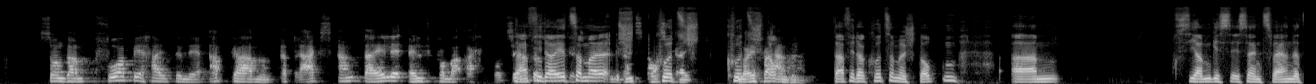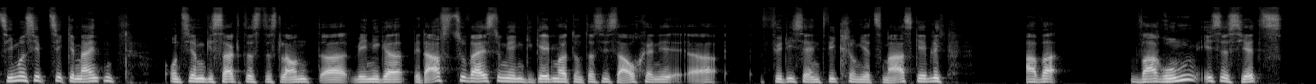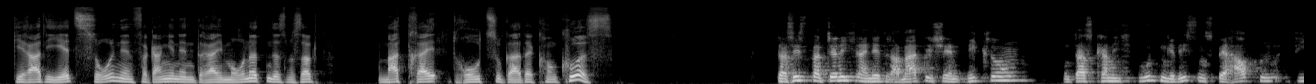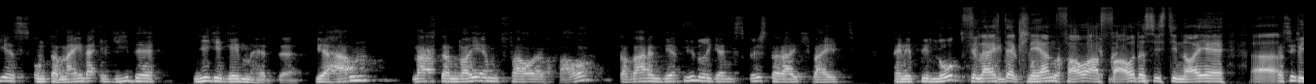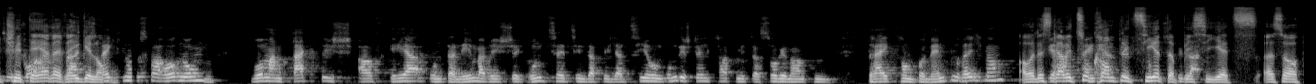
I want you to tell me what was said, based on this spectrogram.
sondern vorbehaltene Abgaben, Ertragsanteile 11,8 Prozent. Darf ich da jetzt einmal kurz, kurz stoppen? Darf ich da kurz einmal stoppen? Ähm, Sie haben gesehen, es sind 277 Gemeinden. Und Sie haben gesagt, dass das Land äh, weniger Bedarfszuweisungen gegeben hat und das ist auch eine, äh, für diese Entwicklung jetzt maßgeblich. Aber warum ist es jetzt, gerade jetzt so in den vergangenen drei Monaten, dass man sagt, Matrei droht sogar der Konkurs? Das ist natürlich eine dramatische Entwicklung und das kann ich guten Gewissens behaupten, die es unter meiner Ägide nie gegeben hätte. Wir haben nach der neuen VRV, da waren wir übrigens österreichweit eine Pilot. Vielleicht erklären VAV, das ist die neue äh, budgetäre die Regelung. Wo man praktisch auf eher unternehmerische Grundsätze in der Bilanzierung umgestellt hat mit der sogenannten Drei-Komponenten-Rechnung. Aber das ist, glaube ich, zu kompliziert bis jetzt. Also,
